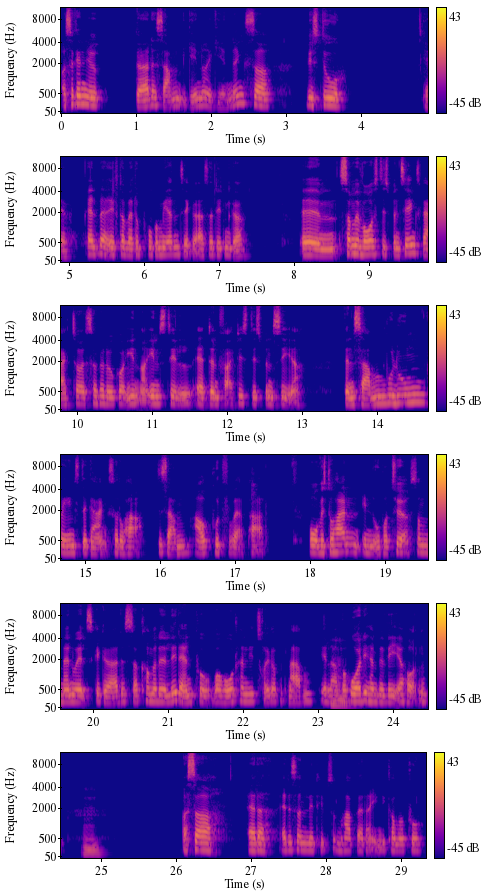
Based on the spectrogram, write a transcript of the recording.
Og så kan den jo gøre det samme igen og igen. Ikke? Så hvis du, ja, alt hvad- efter hvad du programmerer den til at gøre, så er det, den gør. Øhm, så med vores dispenseringsværktøj, så kan du gå ind og indstille, at den faktisk dispenserer den samme volumen hver eneste gang, så du har det samme output for hver part. Hvor hvis du har en, en operatør, som manuelt skal gøre det, så kommer det lidt an på, hvor hårdt han lige trykker på knappen, eller Mm. hvor hurtigt han bevæger hånden. Mm. Og så er, der, er det sådan lidt hip som hap, hvad der egentlig kommer på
